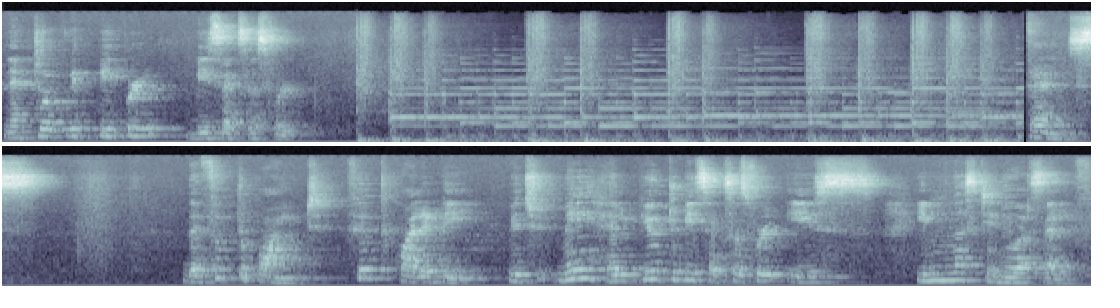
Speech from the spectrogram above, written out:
network with people, be successful. Friends, the fifth point fifth quality which may help you to be successful is invest in yourself.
